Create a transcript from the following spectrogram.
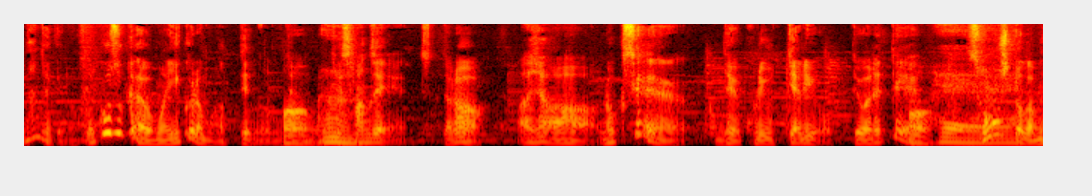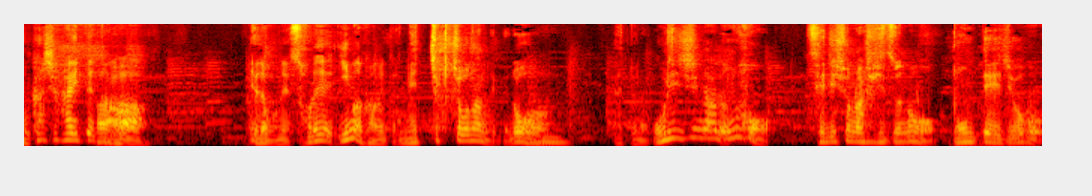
なんだっけな、お小遣いお前いくらもらってんのみたいな。のがうん。で3000円って言ったら、あ、じゃあ6000円でこれ売ってやるよって言われて、その人が昔履いてたあ、いやでもね、それ今考えたらめっちゃ貴重なんだけど、うん。えっとね、オリジナルのセディショナリーズのボンテージを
